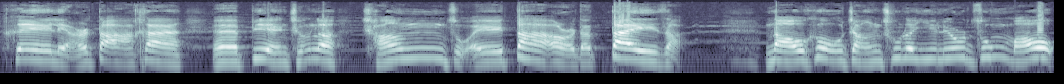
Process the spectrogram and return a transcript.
黑脸大汉呃变成了。长嘴大耳的呆子，脑后长出了一溜鬃毛，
